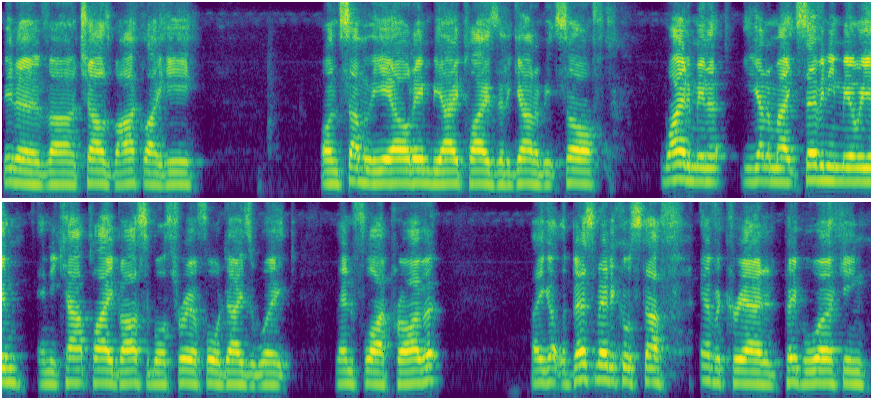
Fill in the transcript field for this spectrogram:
bit of uh, Charles Barkley here on some of the old NBA players that are going a bit soft. Wait a minute, you're going to make 70 million and you can't play basketball three or four days a week, then fly private. They got the best medical stuff ever created. People working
